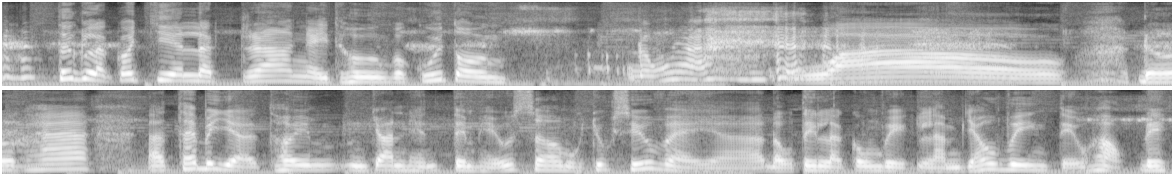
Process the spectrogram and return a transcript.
tức là có chia lịch ra ngày thường và cuối tuần đúng rồi. Wow. Được ha. À, thế bây giờ thôi cho anh tìm hiểu sơ một chút xíu về à, đầu tiên là công việc làm giáo viên tiểu học đi.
